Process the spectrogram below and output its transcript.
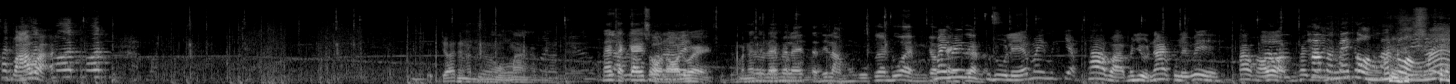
หมดว้าวอะหมดหมดยอดนะครับงงมากครับ น่าจะใกล้สอนอด้วย มันน่าจะไม่เป็นไรไม่เป็นไรแต่ที่หลังมึงดูเพื่อนด้วยมึงจะไม่แข่ไม่งไม่เพื่อนกูดูแล้วไม่ไม่เกี่ยวภาพอะมันอยู่หน้ากูเลยเว้ยภาพเขาอะถ้ามันไม่หน่วงมันหน่วงมาก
